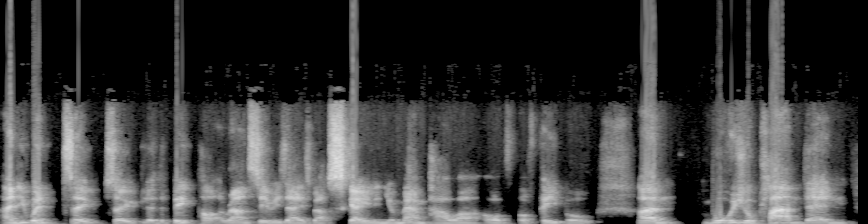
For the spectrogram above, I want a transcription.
and you went so so look, the big part around Series A is about scaling your manpower of of people. Um, what was your plan then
